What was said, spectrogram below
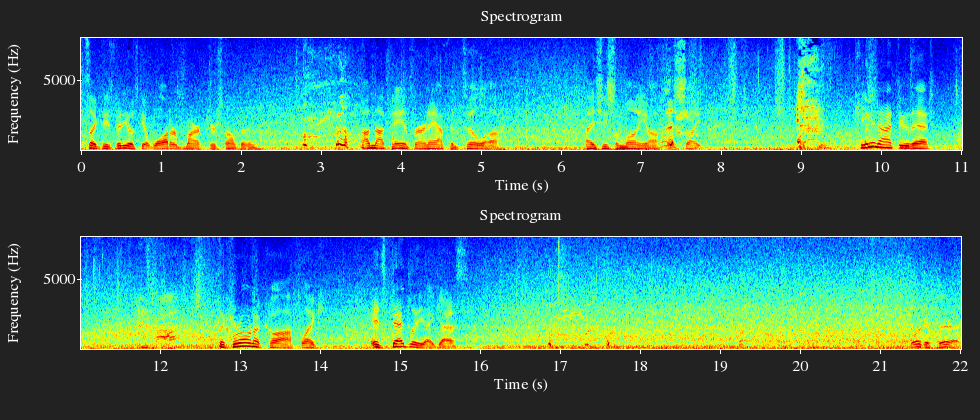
it's like these videos get watermarked or something. I'm not paying for an app until uh, I see some money off the site. Can you not do that? The corona cough, like, it's deadly, I guess. Look at this.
